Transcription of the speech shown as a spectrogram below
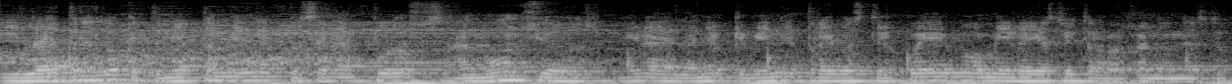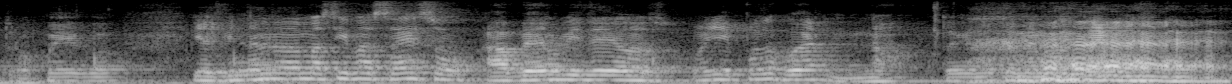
Y la E3 lo que tenía también pues eran puros anuncios. Mira, el año que viene traigo este juego, mira, ya estoy trabajando en este otro juego. Y al final nada más ibas a eso, a ver videos. Oye, ¿puedo jugar? No, todavía no tenemos.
